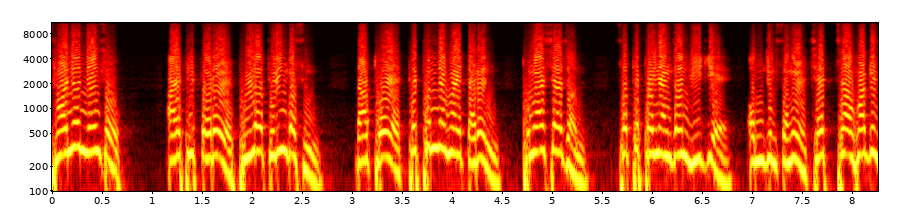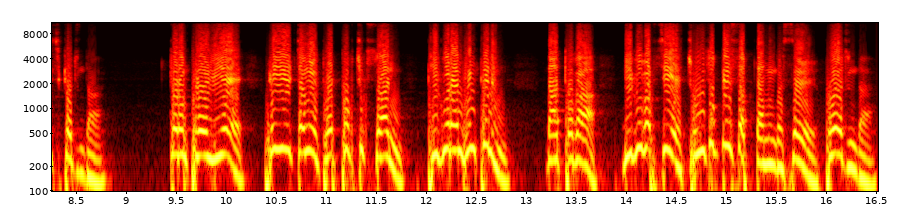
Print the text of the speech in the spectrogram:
4년 연속 RP4를 불러들인 것은 나토의 태평양화에 따른 동아시아전, 서태평양전 위기의 엄중성을 재차 확인시켜준다. 트럼프를 위해 회의 일정을 대폭 축소한 비굴한 행태는 나토가 미국 없이 존속될 수 없다는 것을 보여준다.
